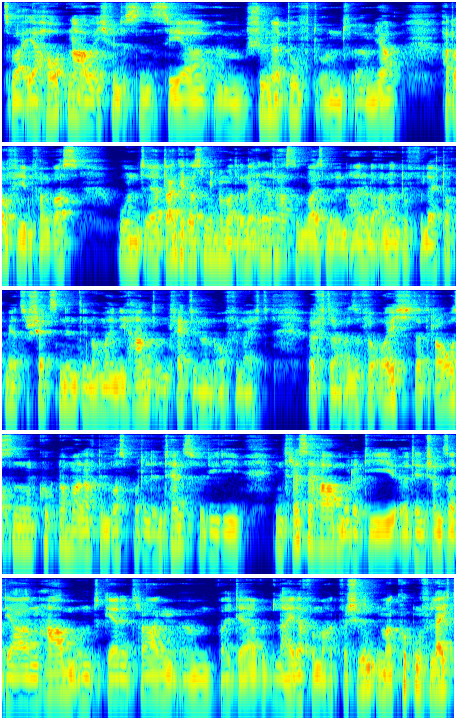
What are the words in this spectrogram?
zwar eher hautnah, aber ich finde es ein sehr ähm, schöner Duft und ähm, ja, hat auf jeden Fall was. Und ja, danke, dass du mich nochmal dran erinnert hast und weiß man den einen oder anderen Duft vielleicht doch mehr zu schätzen, nimmt den nochmal in die Hand und trägt den dann auch vielleicht öfter. Also für euch da draußen, guckt nochmal nach dem Boss Bottle Intense, für die, die Interesse haben oder die äh, den schon seit Jahren haben und gerne tragen, ähm, weil der wird leider vom Markt verschwinden. Mal gucken, vielleicht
